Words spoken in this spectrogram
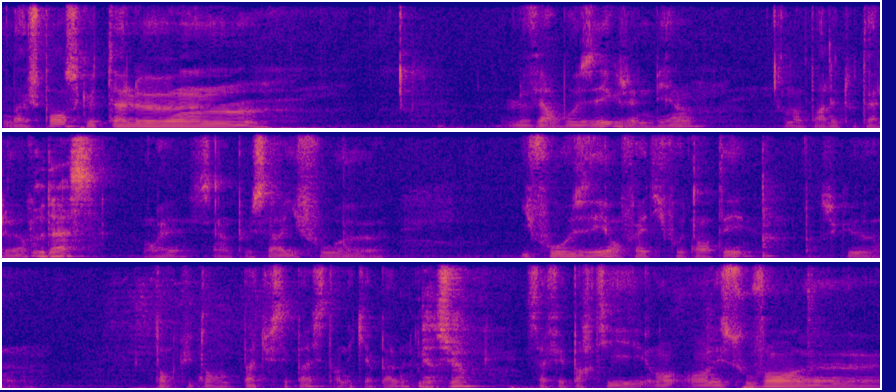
Bah, je pense que tu as le, euh, le verbe oser que j'aime bien. On en parlait tout à l'heure. Audace Ouais, c'est un peu ça. Il faut, euh, il faut oser, en fait. Il faut tenter. Parce que euh, tant que tu tentes pas, tu sais pas si tu en es capable. Bien sûr. Ça fait partie. On, on est souvent. euh,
